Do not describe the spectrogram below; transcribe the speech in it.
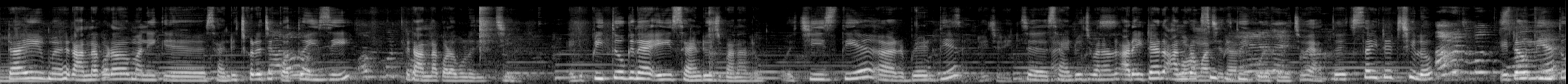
এটাই রান্না করা মানে স্যান্ডউইচ করে যে কত ইজি রান্না করা বলে দিচ্ছি। এই যে প্রীতিও কিনা এই স্যান্ডউইচ বানালো। ওই চিজ দিয়ে আর ব্রেড দিয়ে স্যান্ডউইচ বানালো। আর এটার আনবক্সিং প্রীতিই করে ফেলেছে। ও এত এক্সাইটেড ছিল। এটাও কিন্তু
